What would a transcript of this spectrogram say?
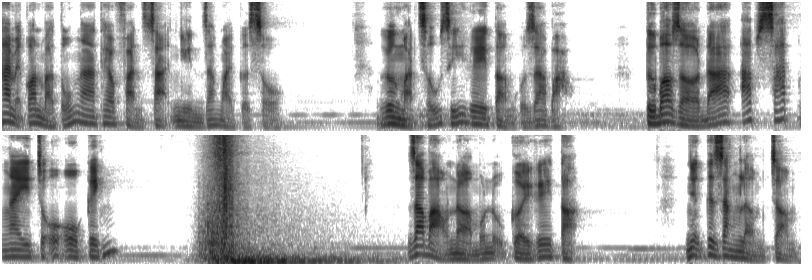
Hai mẹ con bà Tố Nga theo phản xạ nhìn ra ngoài cửa sổ. Gương mặt xấu xí ghê tởm của Gia Bảo. Từ bao giờ đã áp sát ngay chỗ ô kính? Gia Bảo nở một nụ cười ghê tởm. Những cái răng lởm chởm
